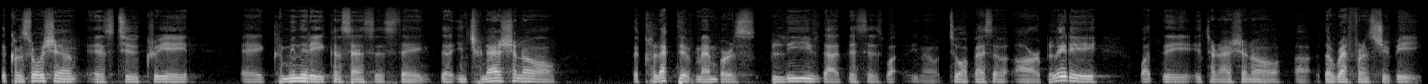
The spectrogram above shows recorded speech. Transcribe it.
The consortium is to create a community consensus saying the international the collective members believe that this is what, you know, to our best of our ability, what the international, uh, the reference should be.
